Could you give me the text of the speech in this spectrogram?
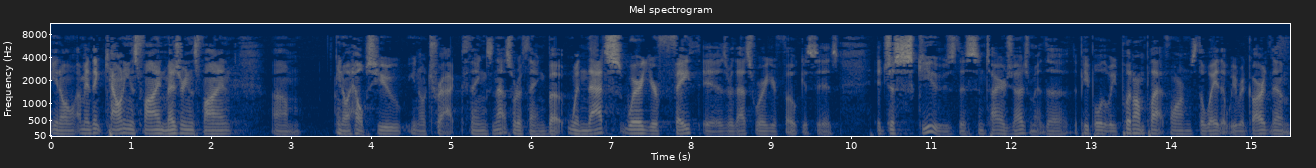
You know, I mean, I think counting is fine, measuring is fine. Um, you know, it helps you, you know, track things and that sort of thing. But when that's where your faith is or that's where your focus is, it just skews this entire judgment. The, the people that we put on platforms, the way that we regard them,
